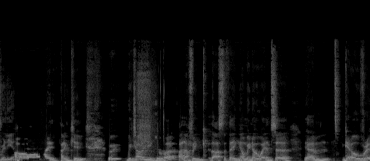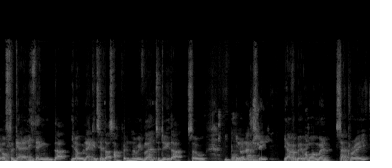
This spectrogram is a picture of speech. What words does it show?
brilliant. Oh, mate, thank you. We, we challenge each other, and I think that's the thing. And we know when to um, get over it or forget anything that you know negative that's happened, and we've learned to do that. So you know, naturally, you have a bit of a moment, separate,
